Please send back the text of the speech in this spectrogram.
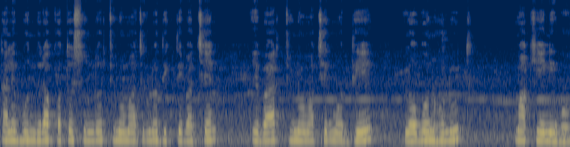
তাহলে বন্ধুরা কত সুন্দর চুনো মাছগুলো দেখতে পাচ্ছেন। এবার চুনো মাছের মধ্যে লবণ, হলুদ মাখিয়ে নিব।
